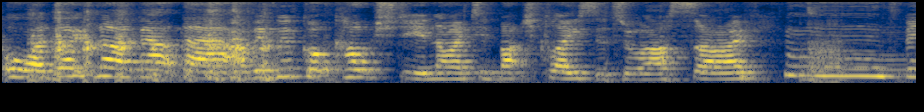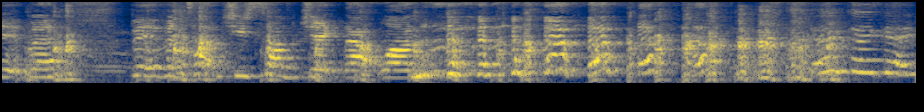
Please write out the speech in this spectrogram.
oh, I don't know about that. I mean, we've got Colchester United much closer to us, so it's a bit of a bit of a touchy subject that one. go, go, go.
